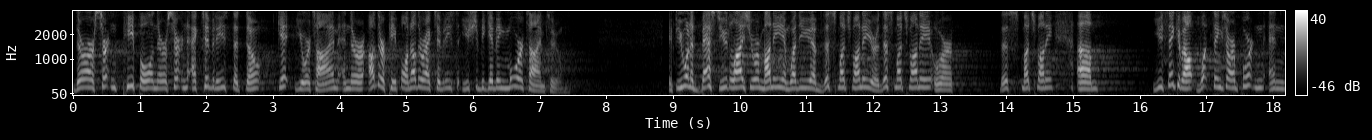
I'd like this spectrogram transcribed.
there are certain people and there are certain activities that don't get your time, and there are other people and other activities that you should be giving more time to. If you want to best utilize your money, and whether you have this much money or this much money or this much money, um, you think about what things are important and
